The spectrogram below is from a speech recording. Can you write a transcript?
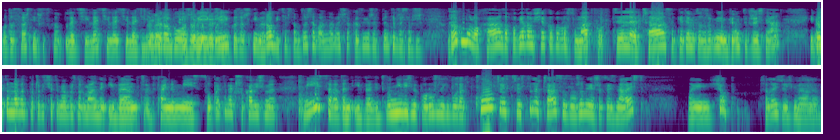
Bo to strasznie wszystko leci, leci, leci, leci. No Dopiero leci, było, że 5 jejku, jejku, zacznijmy robić coś tam, coś tam, a nagle się okazuje, że 5 września przecież rok Molocha zapowiadał się jako po prostu matko, tyle czasu, kiedy my to zrobiłem 5 września. I pamiętam nawet, bo oczywiście to miał być normalny event w fajnym miejscu, pamiętam jak szukaliśmy miejsca na ten event i dzwoniliśmy po różnych i było tak, kurczę, jest, jest tyle czasu, zdążymy jeszcze coś znaleźć, no i siup, Znaleźliśmy, ale...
